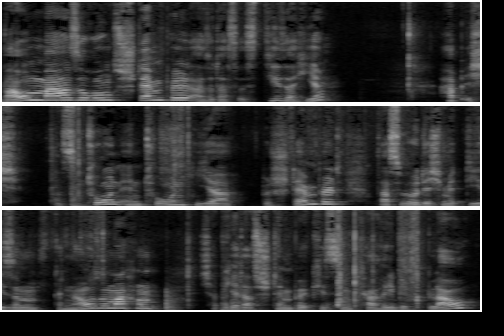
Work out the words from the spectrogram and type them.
Baummaserungsstempel, also das ist dieser hier, habe ich das Ton in Ton hier bestempelt. Das würde ich mit diesem genauso machen. Ich habe hier das Stempelkissen Karibik Blau.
